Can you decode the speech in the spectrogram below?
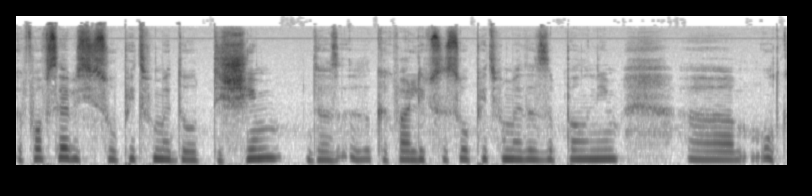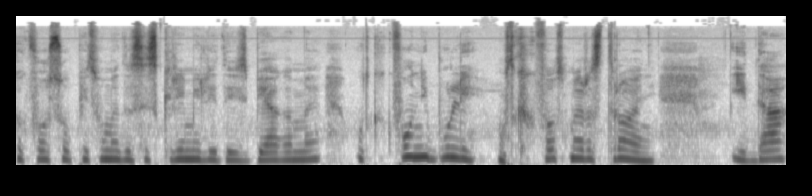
Какво в себе си се опитваме да оттешим, да, каква липса се опитваме да запълним, а, от какво се опитваме да се скрим или да избягаме, от какво ни боли, от какво сме разстроени. И да,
